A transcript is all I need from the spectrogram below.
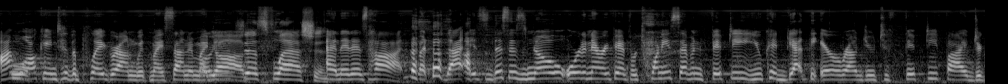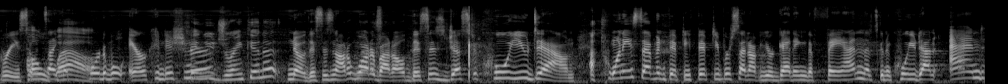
I'm walking to the playground with my son and my oh, dog. Just flashing. And it is hot. But that is this is no ordinary fan. For 27.50, you could get the air around you to 55 degrees. So oh, it's like wow. a portable air conditioner. Can you drink in it? No, this is not a water bottle. This is just to cool you down. 27.50, 50% off. You're getting the fan that's going to cool you down and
